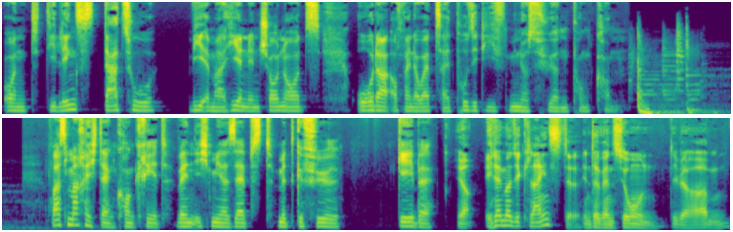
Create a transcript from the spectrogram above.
und die Links dazu wie immer hier in den Show Notes oder auf meiner Website positiv-führen.com. Was mache ich denn konkret, wenn ich mir selbst Mitgefühl gebe? Ja, ich nenne mal die kleinste Intervention, die wir haben,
